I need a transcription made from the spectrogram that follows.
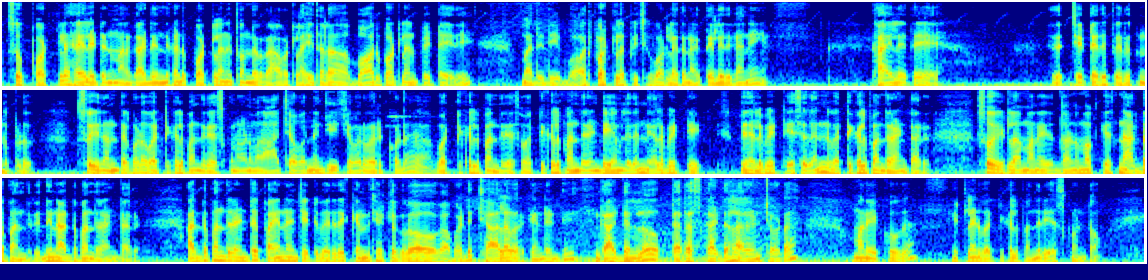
సో పొట్లే హైలైట్ అండి మన గార్డెన్. ఎందుకంటే పొట్లని తొందరగా రావట్లా. ఇతర బారు పొట్లని అని పెట్టేది. మరి ఇది బారు పొట్ల పిచ్చుకు పొట్ల అయితే నాకు తెలియదు కానీ కాయలు అయితే చెట్టు అయితే పెరుగుతుంది ఇప్పుడు. సో ఇదంతా కూడా వర్టికల్ పందిరి వేసుకున్నాం మన ఆ చివరి నుంచి ఈ చివరి వరకు కూడా వర్టికల్ పందిరి వేసాం వర్టికల్ పందిరి అంటే ఏం లేదని నిలబెట్టి నిలబెట్టి వేసేదాన్ని. వర్టికల్ పందిరి అంటారు. సో ఇట్లా మన దొండమొక్క వేసిన అడ్డపందిరి దీన్ని అడ్డపందిరి అంటారు. అడ్డపందిరి అంటే పైన చెట్టు పెరిగితే కింద చెట్లు గ్రో అవ్వవు కాబట్టి చాలా వరకు ఏంటంటే గార్డెన్లో టెర్రస్ గార్డెన్లో అలాంటి చోట మనం ఎక్కువగా ఇట్లాంటి వర్టికల్ పందిరి వేసుకుంటాం.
